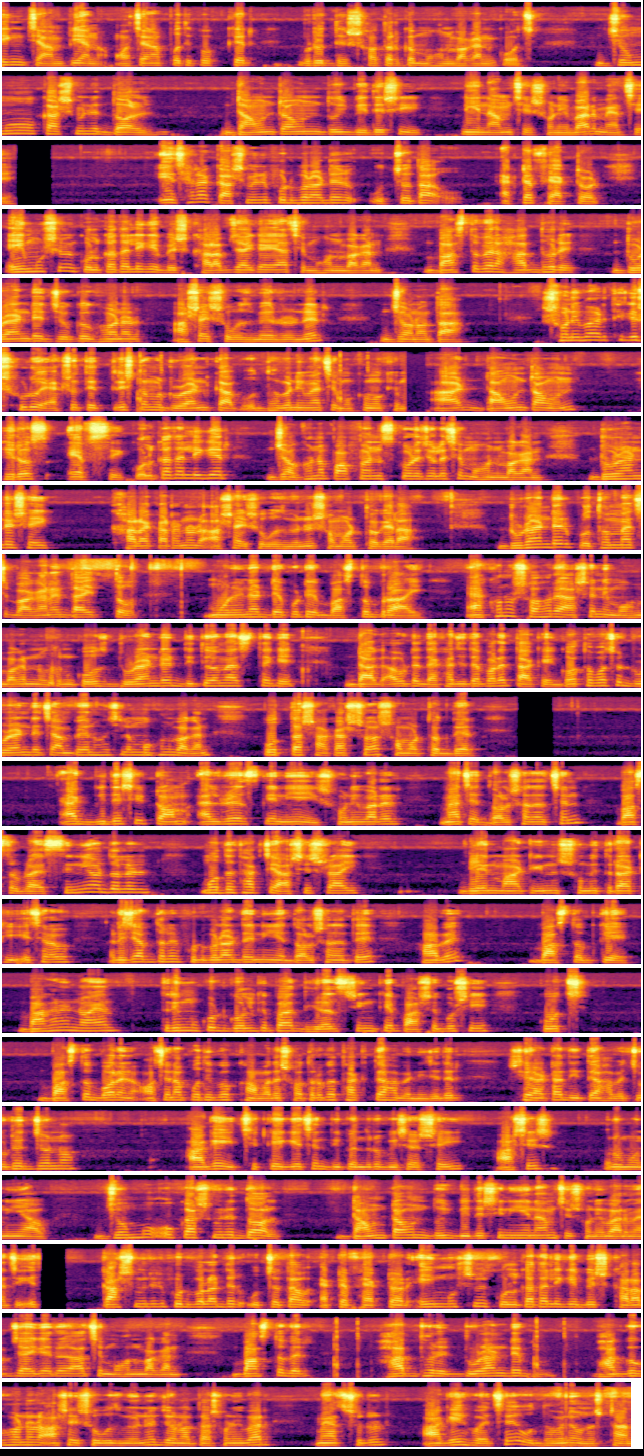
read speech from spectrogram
Defending champion অচেনা প্রতিপক্ষের বিরুদ্ধে সতর্ক মোহনবাগান কোচ জম্মু ও কাশ্মীরের দল ডাউনটাউন দুই বিদেশি নিয়ে নামছে শনিবার ম্যাচে এছাড়া কাশ্মীরের ফুটবলারদের উচ্চতা একটা ফ্যাক্টর এই মৌসুমে কলকাতা লিগে বেশ খারাপ জায়গায় আছে মোহনবাগান। বাস্তবের হাত ধরে ডোরান্ডের যোগ্য ঘরানার আশায় সবুজ মেরুনের জনতা। শনিবার থেকে শুরু একশো তেত্রিশতম ডোরান্ড কাপ উদ্ভাবনী ম্যাচে মুখোমুখি। আর down town heroes FC. Kolkata লিগের জঘন্য পারফরমেন্স করে চলেছে মোহনবাগান। ডুরান্ডে সেই খাড়া কাটানোর আশায় সবুজ মেনুর সমর্থকেরা। ডুরান্ডের প্রথম ম্যাচ বাগানের দায়িত্ব মরিনার ডেপুটি বাস্তব রায়। এখনও শহরে আসেনি মোহনবাগানের নতুন কোচ ডুরান্ডের দ্বিতীয় ম্যাচ থেকে ডাগ আউটে দেখা যেতে পারে তাকে। গত বছর ডুরান্ডে চ্যাম্পিয়ন হয়েছিল মোহনবাগান প্রত্যাশা আকাশ সহ সমর্থকদের। এক বিদেশি টম অ্যালরেজকে নিয়েই শনিবারের ম্যাচে দল সাজাচ্ছেন বাস্তব রায় সিনিয়র দলের মধ্যে থাকছে আশিস রায়, গ্লেন মার্টিন, সুমিত রাঠি। এছাড়াও রিজার্ভ দলের ফুটবলারদের নিয়ে দল সাজাতে হবে বাস্তবকে। বাগানের নয়ন, ত্রিমুকুট গোলকিপার ধীরাজ সিংকে পাশে বসিয়ে কোচ বাস্তব বলেন, অচেনা প্রতিপক্ষ, আমাদের সতর্ক থাকতে হবে, নিজেদের সেরাটা দিতে হবে। চোটের জন্য আগেই ছিটকে গিয়েছেন দীপেন্দ্র বিশ্বাস, সেই আশিস রুমোনিয়াও। জম্মু ও কাশ্মীরের দল ডাউনটাউন দুই বিদেশি নিয়ে নামছে শনিবার ম্যাচে। কাশ্মীরের ফুটবলারদের উচ্চতাও একটা ফ্যাক্টর। এই মৌসুমে কলকাতা লিগে বেশ খারাপ জায়গায় আছে মোহনবাগান। বাস্তবের হাত ধরে ডুরান্ডে ভাগ্য ঘরানোর আশায় সবুজ মিলনের জনতা শনিবার ম্যাচ শুরুর আগেই হয়েছে উদ্বোধনী অনুষ্ঠান।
